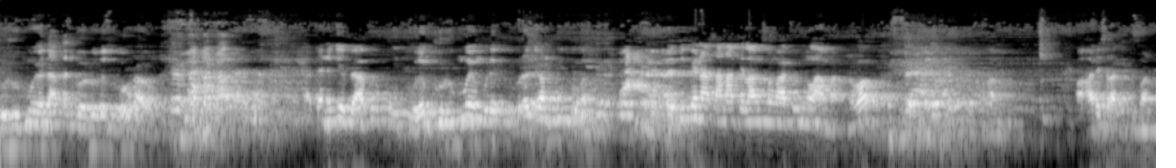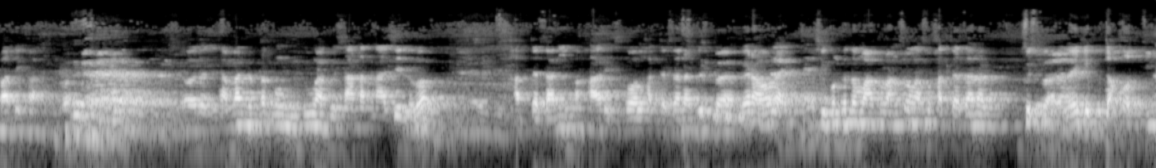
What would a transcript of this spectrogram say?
Gurumu ya tak tes gue lulus ora. Katanya dia aku putu, yang gurumu yang murid berarti kan kan. Jadi kena sanati langsung aku ngelamar, nopo? Pak Haris lagi cuma Fatihah. Sama tetap menguntung ngambil sanat nazil, loh. Hadatani Pak Haris, kol hadatana Gus Ba. Kira oleh, meskipun ketemu aku langsung langsung hadatana Gus Ba. Lagi buta kodi.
